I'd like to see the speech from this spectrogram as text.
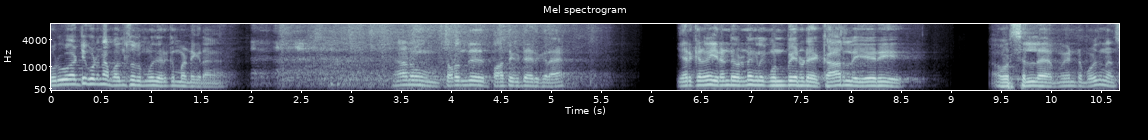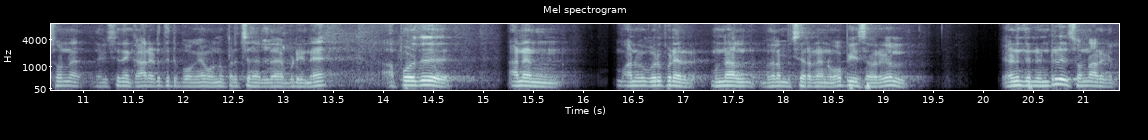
ஒரு வாட்டி கூட நான் பதில் சொல்லும்போது இருக்க மாட்டேங்கிறாங்க. நானும் தொடர்ந்து பார்த்துக்கிட்டே இருக்கிறேன். ஏற்கனவே இரண்டு வருடங்களுக்கு முன்பு என்னுடைய காரில் ஏறி அவர் செல்ல முயன்ற பொழுது நான் சொன்னேன் தயவு செய்து கார் எடுத்துகிட்டு போங்க ஒன்றும் பிரச்சனை இல்லை அப்படின்னு. அப்பொழுது அண்ணன் மனு உறுப்பினர் முன்னாள் முதலமைச்சர் அண்ணன் ஓபிஎஸ் அவர்கள் எழுந்து நின்று சொன்னார்கள்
